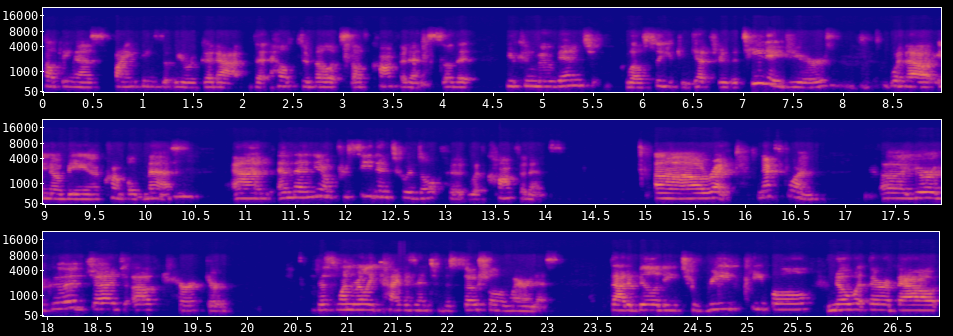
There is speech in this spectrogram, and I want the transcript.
helping us find things that we were good at that help develop self confidence, so that you can move into well, so you can get through the teenage years without, you know, being a crumpled mess, and and then you know proceed into adulthood with confidence. All right, next one. Uh, you're a good judge of character. This one really ties into the social awareness, that ability to read people, know what they're about,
